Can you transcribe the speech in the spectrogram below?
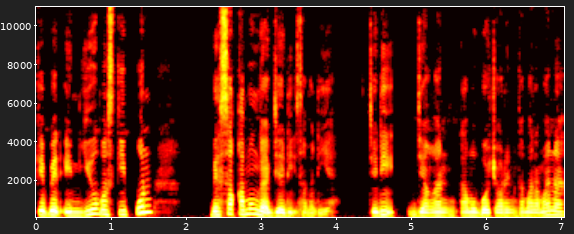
keep it in you meskipun besok kamu nggak jadi sama dia. Jadi jangan kamu bocorin ke mana-mana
